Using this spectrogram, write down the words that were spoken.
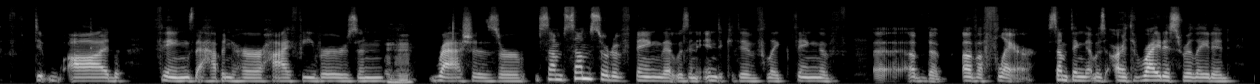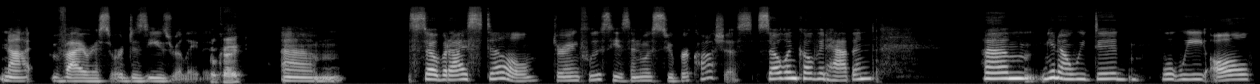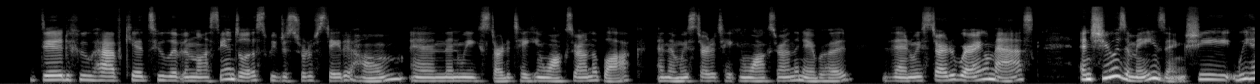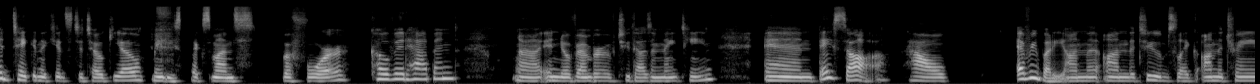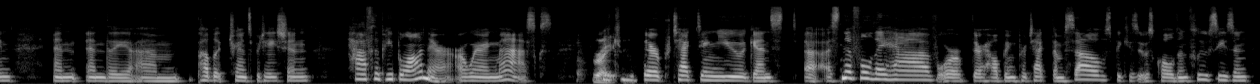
odd things that happened to her, high fevers and mm-hmm. rashes, or some some sort of thing that was an indicative like thing of uh, of the of a flare, something that was arthritis related, not virus or disease related. Okay. Um. So, but I still during flu season was super cautious. So when COVID happened, um, you know, we did what we all did who have kids who live in Los Angeles, we just sort of stayed at home and then we started taking walks around the block and then we started taking walks around the neighborhood. Then we started wearing a mask and she was amazing. She we had taken the kids to Tokyo maybe 6 months before COVID happened uh, in November of 2019 and they saw how everybody on the on the tubes like on the train and and the um, public transportation half the people on there are wearing masks. Right. They're protecting you against uh, a sniffle they have, or they're helping protect themselves because it was cold and flu season.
